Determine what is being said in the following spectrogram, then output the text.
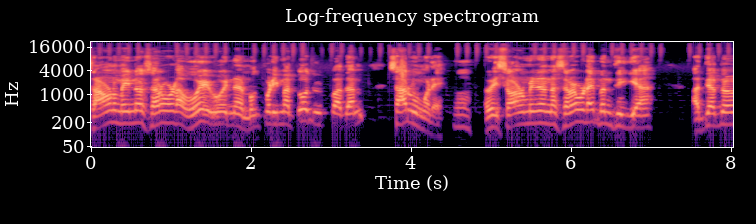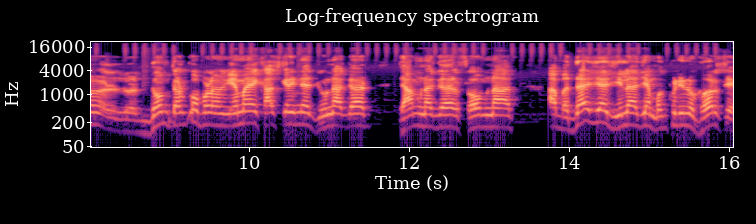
શ્રાવણ મહિનો સરવડા હોય હોય ને મગફળીમાં તો જ ઉત્પાદન સારું મળે. હવે શ્રાવણ મહિનાના સરવડા બંધ થઈ ગયા. અત્યારે તો ધોમ તડકો પડે. એમાંય ખાસ કરીને જુનાગઢ જામનગર સોમનાથ આ બધા જે જિલ્લા જ્યાં મગફળીનું ઘર છે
